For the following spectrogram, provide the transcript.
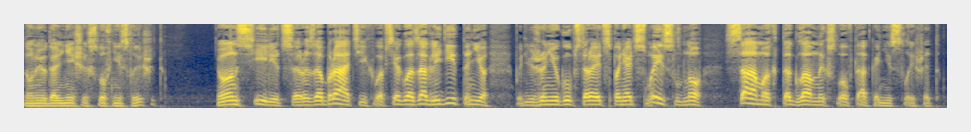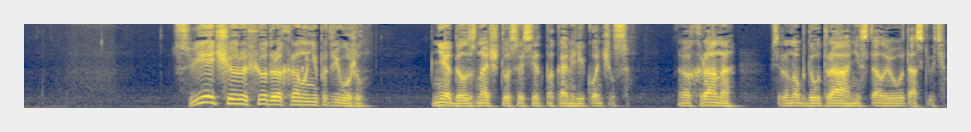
но он ее дальнейших слов не слышит. — он силится разобрать их, во все глаза глядит на нее, по движению губ старается понять смысл, но самых-то главных слов так и не слышит. С вечера Федор охрану не потревожил. Не дал знать, что сосед по камере кончился. Охрана все равно бы до утра не стала его вытаскивать.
